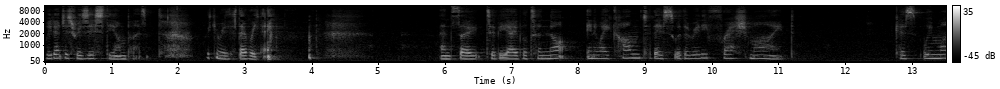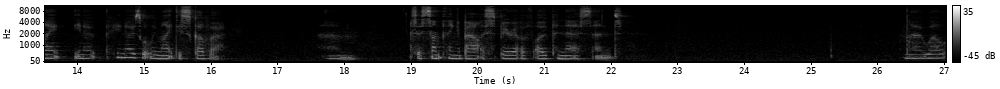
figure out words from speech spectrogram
we don't just resist the unpleasant, we can resist everything. and so to be able to not in a way, come to this with a really fresh mind. Because we might, you know, who knows what we might discover. Um, so, something about a spirit of openness and. No, well,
